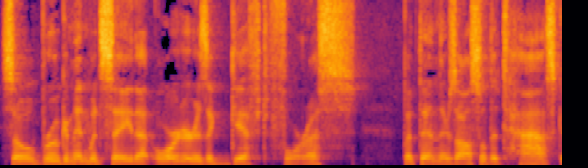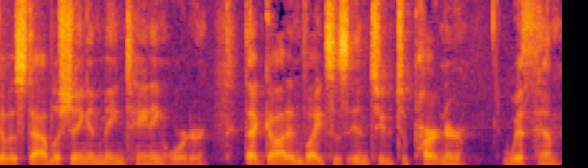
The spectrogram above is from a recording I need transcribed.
So Brueggemann would say that order is a gift for us but then there's also the task of establishing and maintaining order that God invites us into to partner with Him.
